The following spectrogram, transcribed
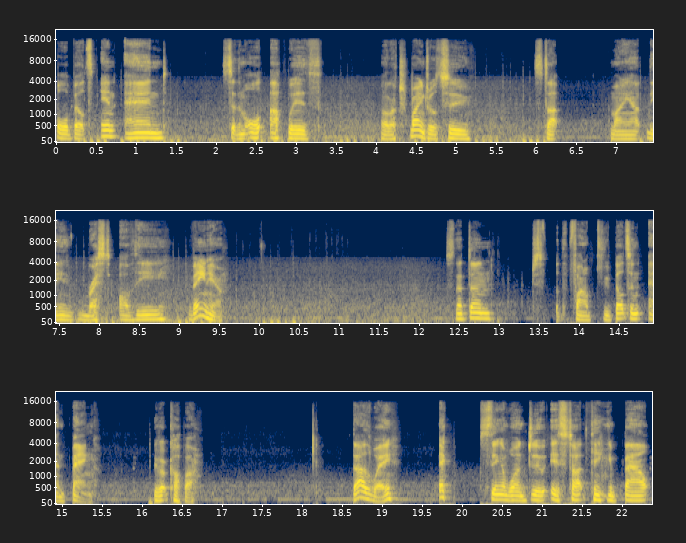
all belts in, and set them all up with electric mining drill to start mining out the rest of the vein here. So that done, just put the final few belts in, and bang, we've got copper. That way, next thing I want to do is start thinking about,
